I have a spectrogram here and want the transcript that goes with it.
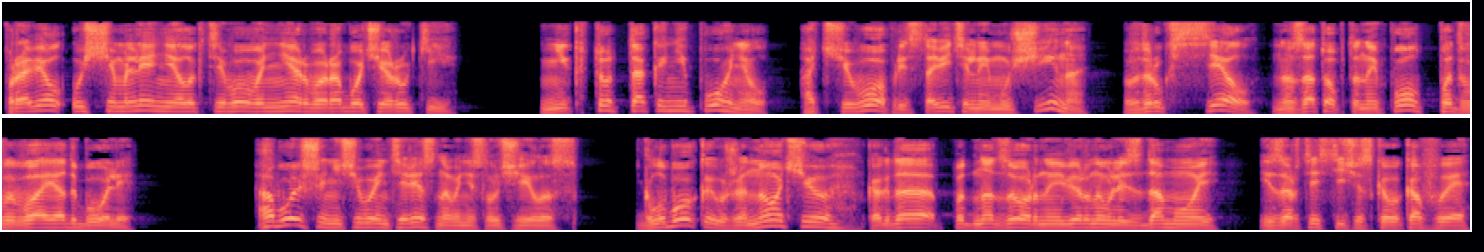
провел ущемление локтевого нерва рабочей руки. Никто так и не понял, отчего представительный мужчина вдруг сел на затоптанный пол, подвывая от боли. А больше ничего интересного не случилось. Глубокой уже ночью, когда поднадзорные вернулись домой из артистического кафе,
